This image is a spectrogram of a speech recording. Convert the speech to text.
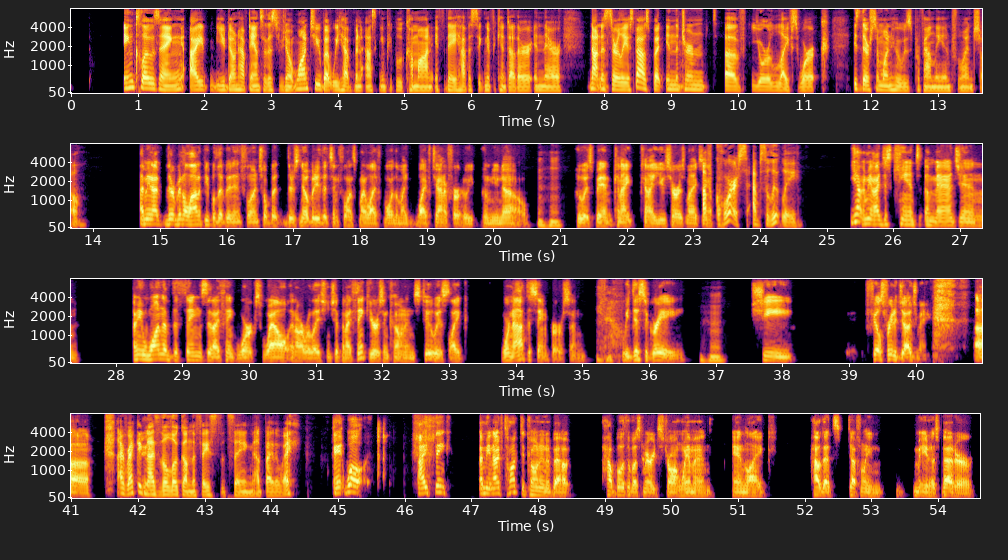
in closing, I you don't have to answer this if you don't want to, but we have been asking people who come on if they have a significant other in their not necessarily a spouse, but in the terms of your life's work. Is there someone who was profoundly influential? I mean, I've, there have been a lot of people that have been influential, but there's nobody that's influenced my life more than my wife Jennifer, who whom you know, hmm who has been. Can I can I use her as my example? Of course, absolutely. yeah i mean i just can't imagine i mean one of the things that i think works well in our relationship and i think yours and conan's too is like we're not the same person we disagree hmm she feels free to judge me uh I recognize the look on the face that's saying that. By the way, and, well i think i mean i've talked to conan about how both of us married strong women and like how that's definitely made us better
